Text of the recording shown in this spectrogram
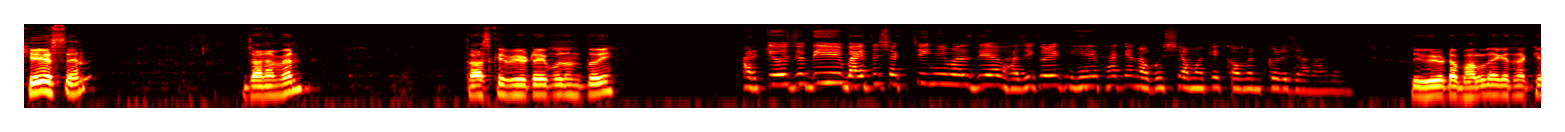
খেয়েছেন। জানাবেন। তো আজকে ভিডিওটা এই পর্যন্তই। আর কেউ যদি বাড়িতে শাক চিংড়ি মাছ দিয়ে ভাজি করে খেয়ে থাকেন অবশ্যই আমাকে কমেন্ট করে জানাবেন। যদি ভিডিওটা ভালো লেগে থাকে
